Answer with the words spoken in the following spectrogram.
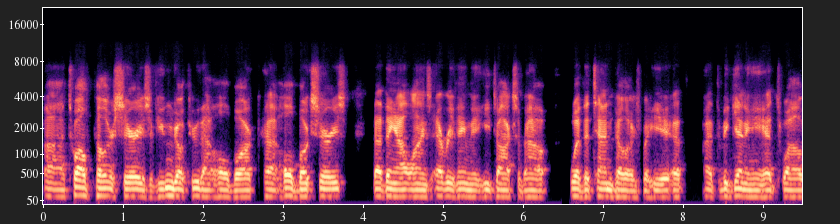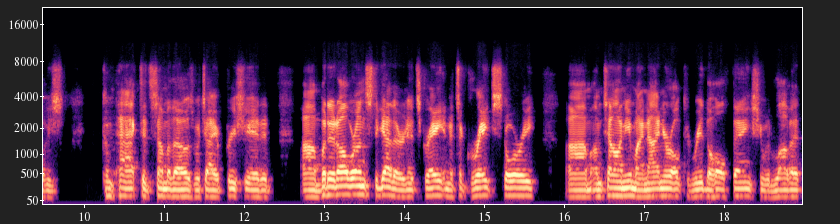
uh, 12 pillar series, if you can go through that whole book, that whole book series, that thing outlines everything that he talks about with the 10 pillars. But he, at, at the beginning, he had 12. He's compacted some of those, which I appreciated. Um, but it all runs together and it's great. And it's a great story. Um, I'm telling you, my nine year old could read the whole thing. She would love it.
